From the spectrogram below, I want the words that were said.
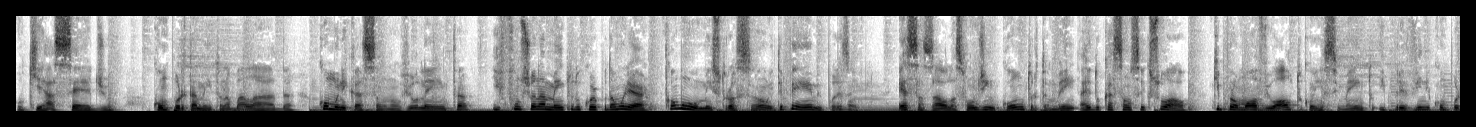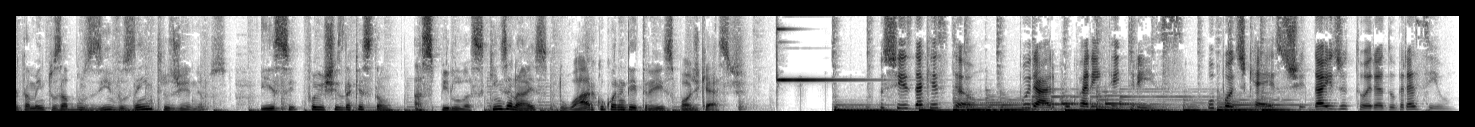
o que é assédio, comportamento na balada, comunicação não violenta e funcionamento do corpo da mulher, como menstruação e TPM, por exemplo. Essas aulas vão de encontro também à educação sexual, que promove o autoconhecimento e previne comportamentos abusivos entre os gêneros. Esse foi o X da questão, as pílulas quinzenais do Arco 43 Podcast. O X da questão, por Arco 43, o podcast da editora do Brasil.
